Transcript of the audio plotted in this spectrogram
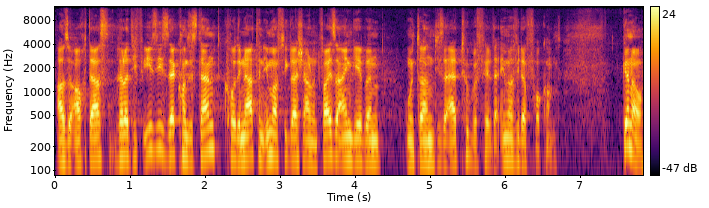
Also auch das relativ easy, sehr konsistent, Koordinaten immer auf die gleiche Art und Weise eingeben und dann dieser add to Befehl, der immer wieder vorkommt. Genau.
